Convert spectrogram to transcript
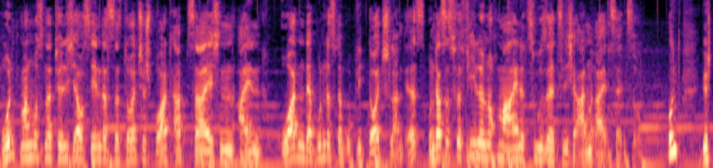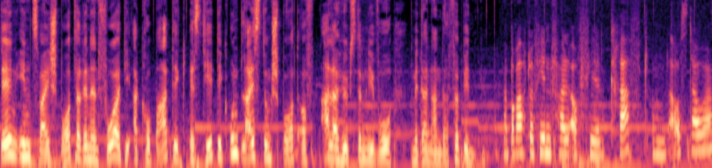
Und man muss natürlich auch sehen, dass das deutsche Sportabzeichen ein Orden der Bundesrepublik Deutschland ist. Und das ist für viele nochmal eine zusätzliche Anreizsetzung. Und wir stellen Ihnen zwei Sportlerinnen vor, die Akrobatik, Ästhetik und Leistungssport auf allerhöchstem Niveau miteinander verbinden. Man braucht auf jeden Fall auch viel Kraft und Ausdauer,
